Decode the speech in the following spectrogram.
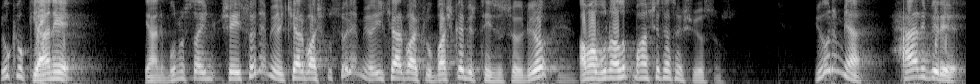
Yok yok yani yani bunu sayın şey söylemiyor. İlker Başbuğ söylemiyor. İlker Başbuğ başka bir tezi söylüyor. Ama bunu alıp manşete taşıyorsunuz. Diyorum ya her biri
